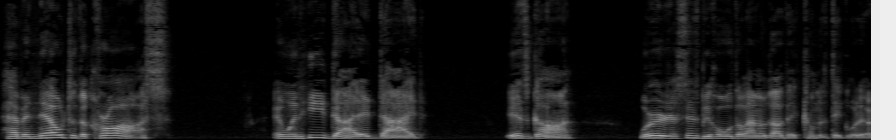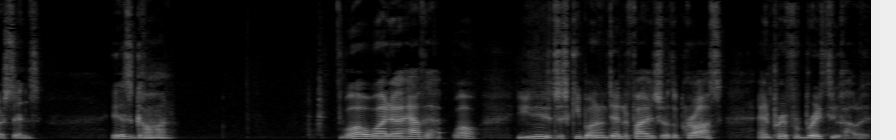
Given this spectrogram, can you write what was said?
have been nailed to the cross. And when he died, it died. It's gone. Where are your sins? Behold the Lamb of God that comes to take away our sins is gone. Well, why do I have that? Well, you need to just keep on identifying to the cross and pray for breakthrough, hallelujah.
